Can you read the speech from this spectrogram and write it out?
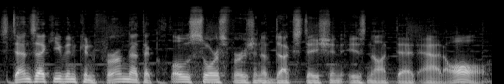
Stenzek even confirmed that the closed source version of DuckStation is not dead at all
